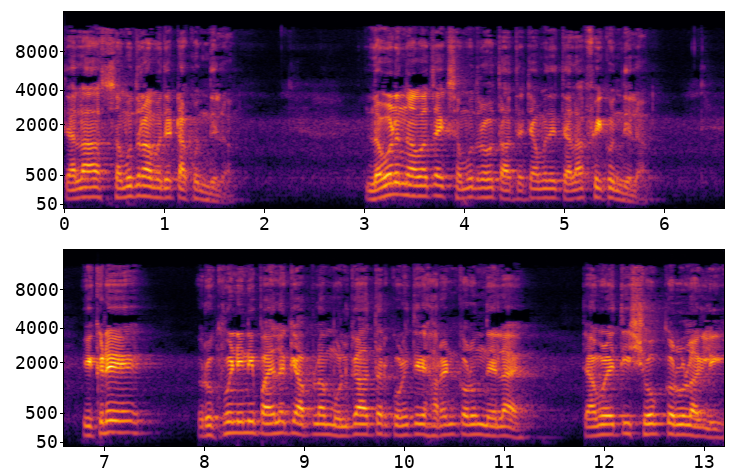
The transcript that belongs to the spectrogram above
त्याला समुद्रामध्ये टाकून दिलं. लवण नावाचा एक समुद्र होता त्याच्यामध्ये त्याला फेकून दिलं. इकडे रुक्मिणीने पाहिलं की आपला मुलगा तर कोणीतरी हरण करून नेला आहे त्यामुळे ती शोक करू लागली.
